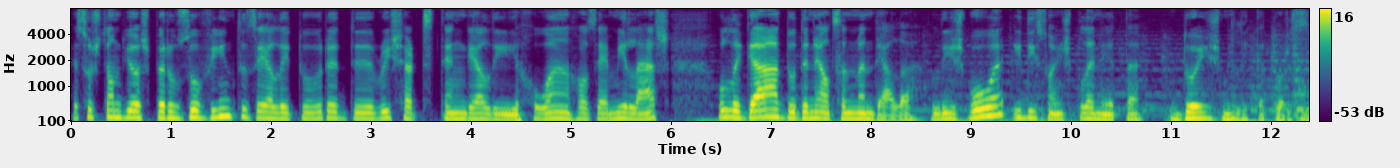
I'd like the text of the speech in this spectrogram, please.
A sugestão de hoje para os ouvintes é a leitura de Richard Stengel e Juan José Milás, O Legado de Nelson Mandela, Lisboa, Edições Planeta, 2014.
